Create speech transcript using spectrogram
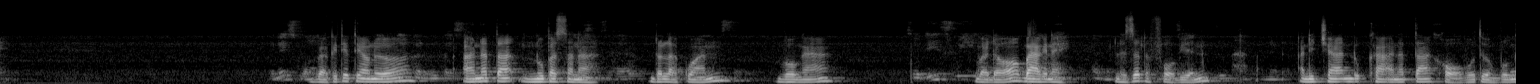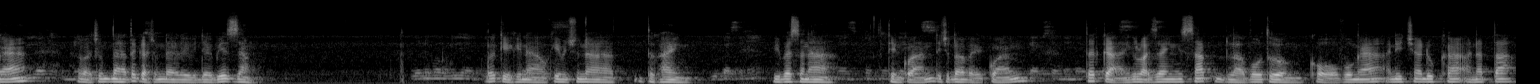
và cái tiếp theo nữa Anatta Nupassana đó là quán vô ngã. Và đó ba cái này là rất là phổ biến. Anicca, Dukkha, Anatta khổ vô thường vô ngã. Và chúng ta tất cả chúng ta đều, đều biết rằng bất kỳ khi nào khi mà chúng ta thực hành vipassana, thiền quán thì chúng ta phải quán tất cả những loại danh sắc là vô thường, khổ, vô ngã, Anicca, Dukkha, Anatta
